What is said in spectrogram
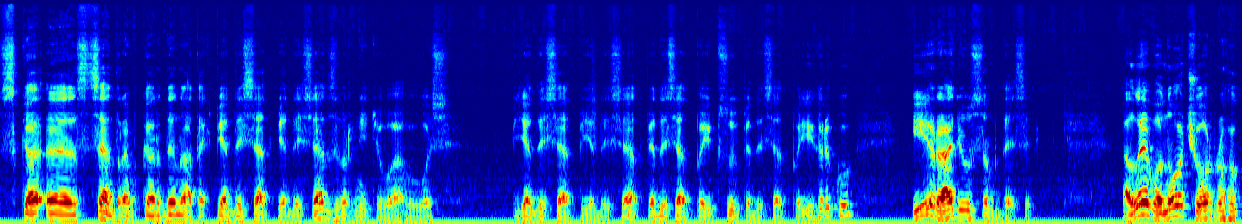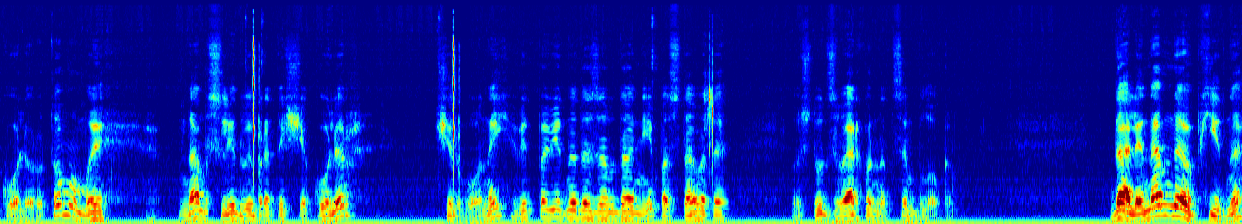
з, е, з центра в координатах 50-50. Зверніть увагу, ось 50-50, 50 по х, 50 по y, і радіусом 10. Але воно чорного кольору. Тому ми, нам слід вибрати ще колір червоний, відповідно до завдання, і поставити ось тут зверху над цим блоком. Далі нам необхідно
